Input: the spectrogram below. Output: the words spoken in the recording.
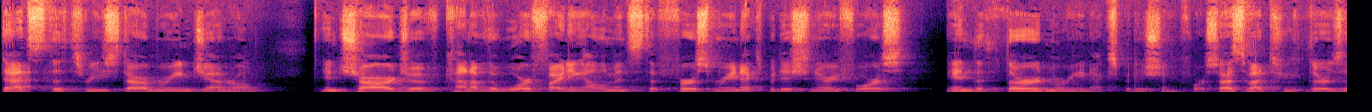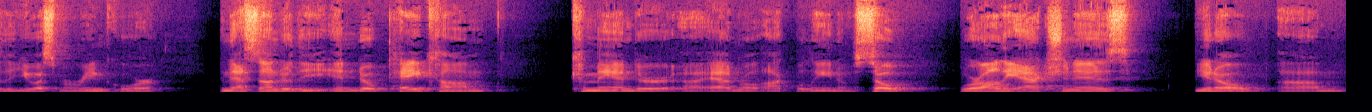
that's the three star Marine general in charge of kind of the warfighting elements, the 1st Marine Expeditionary Force and the 3rd Marine Expeditionary Force. So that's about two thirds of the U.S. Marine Corps. And that's under the Indo PACOM commander, uh, Admiral Aquilino. So where all the action is, you know, um,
